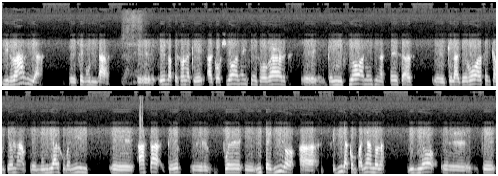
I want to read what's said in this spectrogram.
irradia eh, seguridad. Eh, es la persona que acogió a Nancy en su hogar, que inició a Nancy en las pesas, que la llevó a ser campeona mundial juvenil, hasta que fue impedido a seguir acompañándola y vio que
